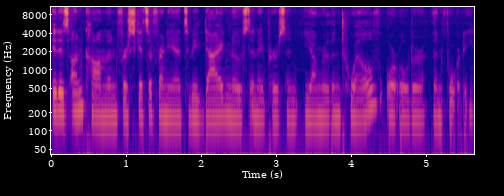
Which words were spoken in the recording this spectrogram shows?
It is uncommon for schizophrenia to be diagnosed in a person younger than 12 or older than 40.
